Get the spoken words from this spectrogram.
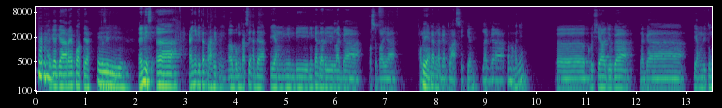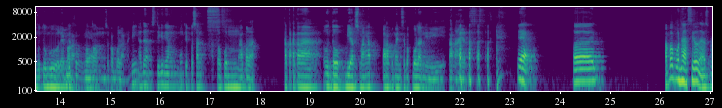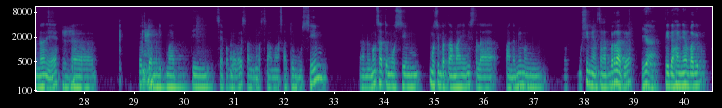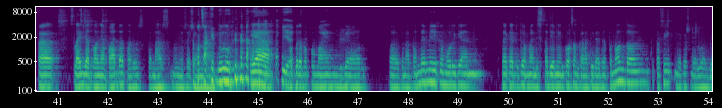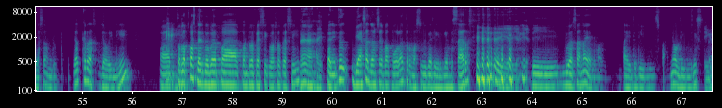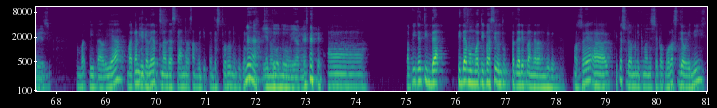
Agak-agak repot ya. Iya. Nah, ini eh, kayaknya kita terakhir nih. Bung Tarsi ada yang ingin di ini kan dari laga Persebaya. Kalau ini Iya. kan laga klasik ya, laga apa namanya? Eh, krusial juga, laga yang ditunggu-tunggu oleh para Betul, ya. penonton sepak bola. Ini ada sedikit yang mungkin pesan ataupun apalah kata-kata untuk biar semangat para pemain sepak bola nih di tanah air. ya eh, apa pun hasilnya sebenarnya ya Mhm. eh, kita sudah menikmati sepak bola selama, selama satu musim Nah, memang satu musim musim pertama ini setelah pandemi memang eh, musim yang sangat berat ya Iya, tidak hanya bagi eh, selain jadwalnya padat harus karena harus menyesuaikan sempat sakit dulu. Iya, Iya. beberapa pemain juga eh, kena pandemi, kemudian mereka juga main di stadion yang kosong karena tidak ada penonton, tetapi mereka sudah luar biasa untuk bekerja keras sejauh ini. Eh, terlepas dari beberapa kontroversi-kontroversi, Nah, dan itu biasa dalam sepak bola, termasuk juga di liga besar iya iya iya. di luar sana ya, entah itu di Spanyol, di Inggris, Inggris. tempat di Italia, bahkan di Italia pernah ada skandal sampai Juventus turun itu kan. Nah, itu tuh yang Eh, tapi itu tidak tidak memotivasi untuk terjadi pelanggaran berikut. Maksud saya eh, kita sudah menikmati sepak bola sejauh ini.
